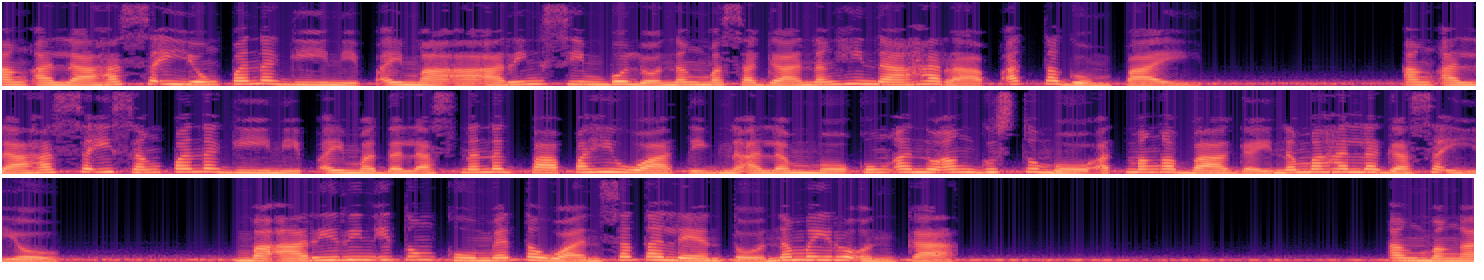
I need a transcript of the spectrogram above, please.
Ang alahas sa iyong panaginip ay maaaring simbolo ng masaganang hinaharap at tagumpay. Ang alahas sa isang panaginip ay madalas na nagpapahiwatig na alam mo kung ano ang gusto mo at mga bagay na mahalaga sa iyo. Maari rin itong kumetawan sa talento na mayroon ka. Ang mga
